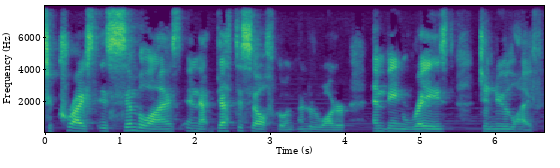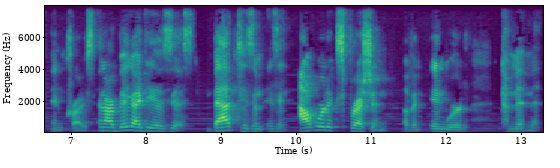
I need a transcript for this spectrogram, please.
to Christ is symbolized in that death to self going under the water and being raised to new life in Christ. And our big idea is this baptism is an outward expression of an inward commitment.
